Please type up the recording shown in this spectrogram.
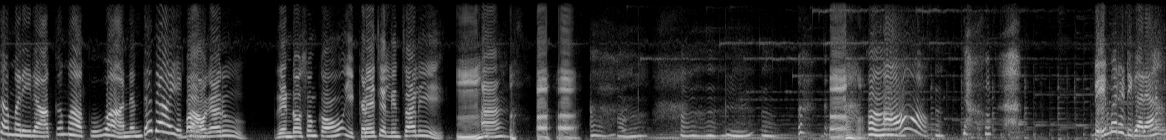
తమరి రాక మాకు ఆనందదాయకం బావగారు రెండో సుంకం ఇక్కడే చెల్లించాలి మ్మ్. ఆ, ఆహా. ఆ, ఆహా. ఆ. ఆ. వేమారెడ్డి గారా?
